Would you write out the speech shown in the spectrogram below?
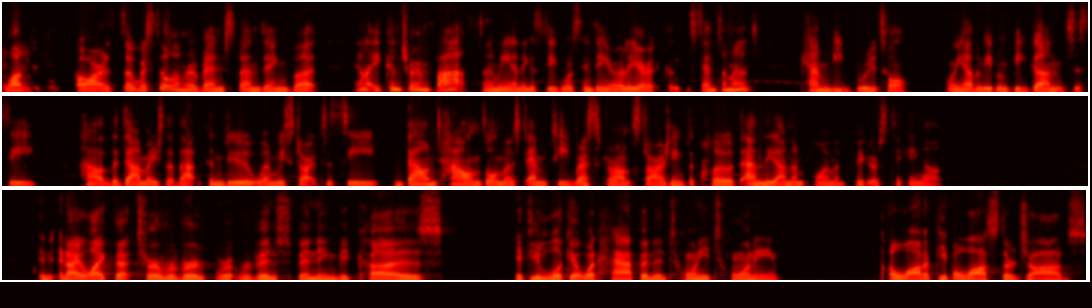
Logical cards. So we're still in revenge spending, but you know, it can turn fast. I mean, I think as Steve was hinting earlier, sentiment can be brutal. And we haven't even begun to see how the damage that that can do when we start to see downtowns almost empty, restaurants starting to close, and the unemployment figures ticking up. And, and I like that term rever- revenge spending because – if you look at what happened in 2020, a lot of people lost their jobs,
